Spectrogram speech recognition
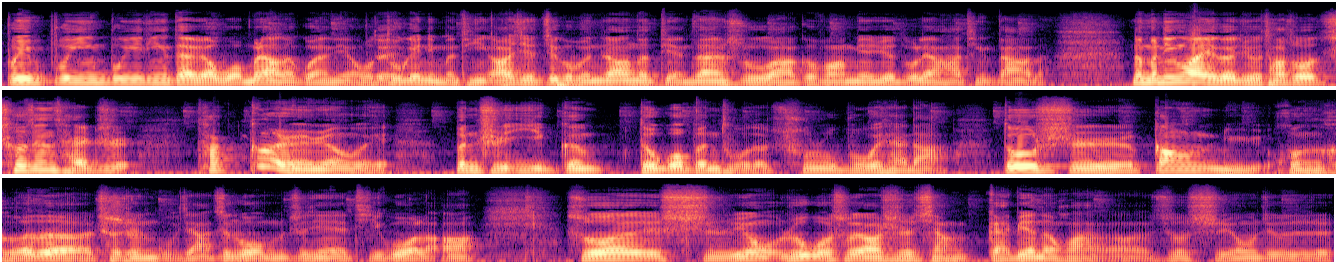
不。不应不一定代表我们俩的观点，我读给你们听。而且这个文章的点赞数啊，各方面阅读量还挺大的。那么另外一个就是他说车身材质，他个人认为奔驰 E 跟德国本土的出入不会太大，都是钢铝混合的车身骨架。这个我们之前也提过了啊，说使用如果说要是想改变的话啊，说使用就是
